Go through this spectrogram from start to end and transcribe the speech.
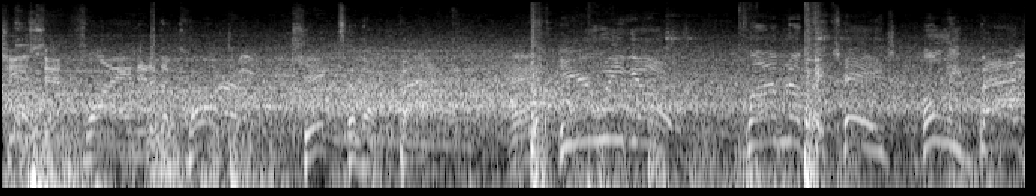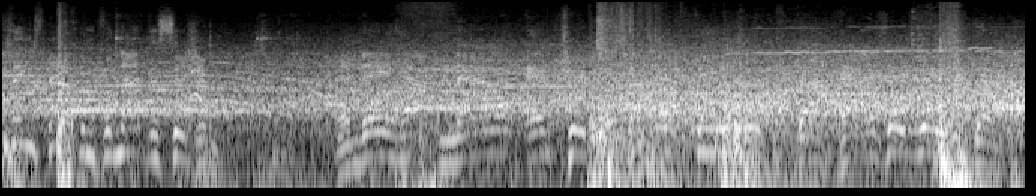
She's sent flying into the corner. Kick to the back. And here we go. Climbing up the cage. Only bad things happen from that decision. And they have now entered the battlefield that has a race belt.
